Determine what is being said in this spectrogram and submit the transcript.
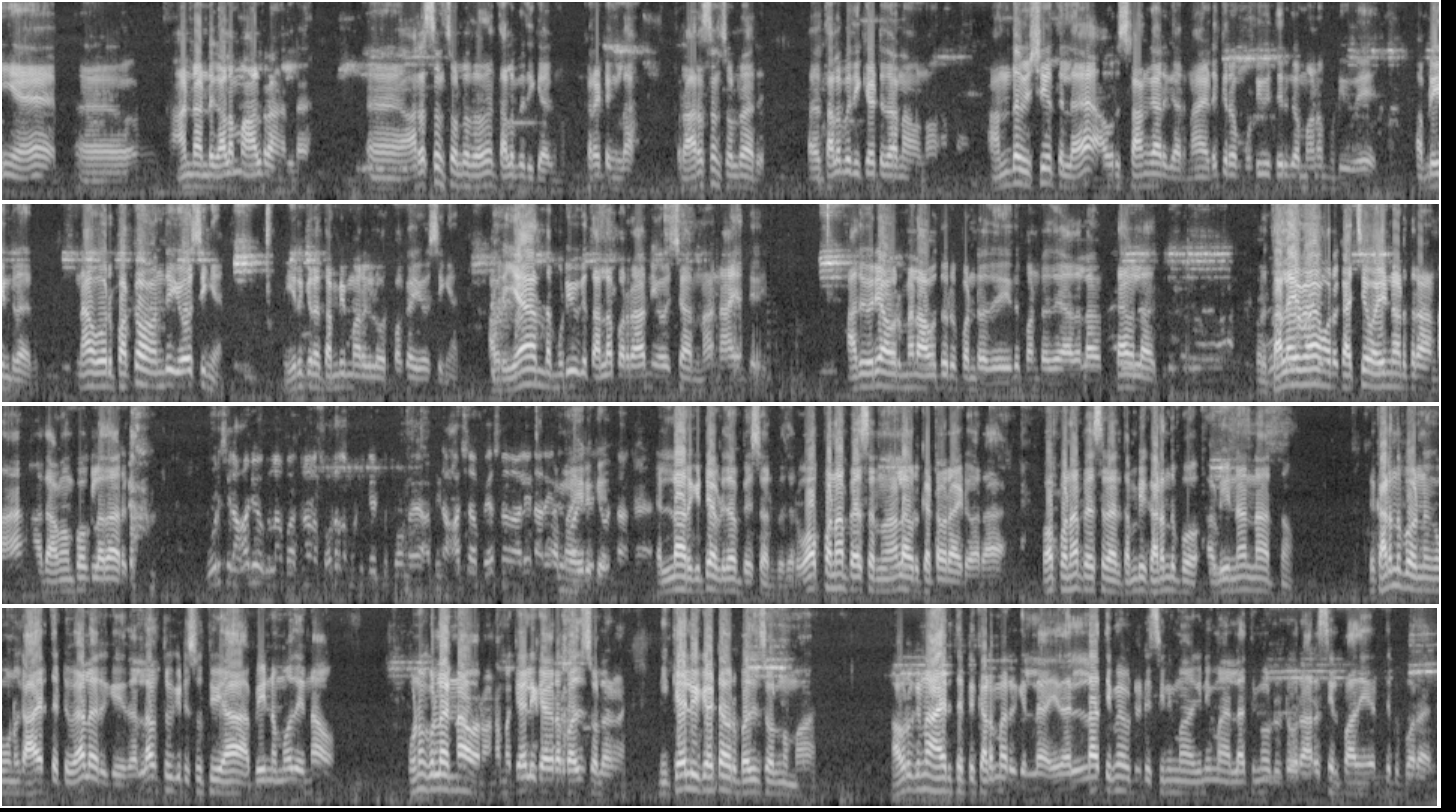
நீங்கள் ஆண்டாண்டு காலமாக ஆள்றாங்கல்ல. அரசன் சொல்கிறத தான் தளபதி கேட்கணும். கரெக்ட்டுங்களா? ஒரு அரசன் சொல்கிறாரு அது தளபதி கேட்டு தானே ஆகணும். அந்த விஷயத்தில் அவர் ஸ்ட்ராங்காக இருக்கார். நான் எடுக்கிற முடிவு தீர்க்கமான முடிவு அப்படின்றாரு. நான் ஒரு பக்கம் வந்து யோசிங்க. இருக்கிற தம்பிமார்கள் ஒரு பக்கம் யோசிங்க. அவர் ஏன் அந்த முடிவுக்கு தள்ளப்படுறாருன்னு யோசிச்சாருன்னா நியாயம் தெரியும். அது வரையும் அவர் மேலே அவதூறு பண்ணுறது இது பண்ணுறது அதெல்லாம் தேவையில்லாது. ஒரு தலைவன் ஒரு கட்சியை வழி நடத்துறான்னா அது அவன் போக்கில் தான் இருக்கும் ஒரு சில ஆடியோக்கெல்லாம் பார்த்தீங்கன்னா சொல்றதை மட்டும் கேட்டு போங்க அப்படின்னு ஆஷா பேசினதாலே நிறைய இருக்கு. விட்டாங்க எல்லாருக்கிட்டையும் அப்படிதான் பேசுவார் பிரதர். ஓப்பனாக பேசுறதுனால அவர் கெட்டவர் ஆயிடுவாரா ஓப்பனாக பேசுறாரு. தம்பி கடந்து போ அப்படின்னா என்ன அர்த்தம்? இது கடந்து போ உனக்கு ஆயிரத்தி எட்டு வேலை இருக்கு. இதெல்லாம் தூக்கிட்டு சுத்துவியா? அப்படின்னும் போது என்ன ஆகும்? உனக்குள்ள என்ன வரும்? நம்ம கேள்வி கேட்குற பதில் சொல்லணும். நீ கேள்வி கேட்டு அவர் பதில் சொல்லணுமா? அவருக்குன்னு ஆயிரத்தி எட்டு கடமை இருக்குல்ல. இது எல்லாத்தையுமே விட்டுட்டு சினிமா கினிமா எல்லாத்தையுமே விட்டுட்டு ஒரு அரசியல் பாதையை எடுத்துட்டு போறாரு.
